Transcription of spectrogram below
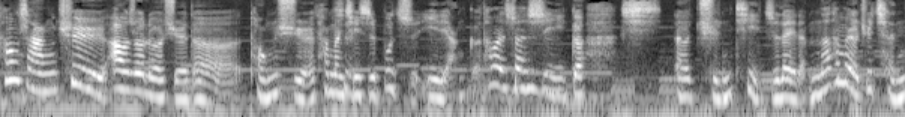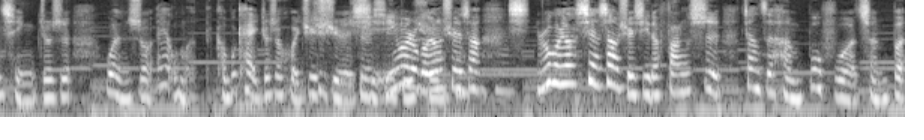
通常去澳洲留学的同学，他们其实不止一两个，他们算是一个呃群体之类的。那他们有去陈情，就是问说，哎，我们可不可以就是回去学习？学因为如果用线上，嗯、如果用线上学习的方式，这样子很不符合成本。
